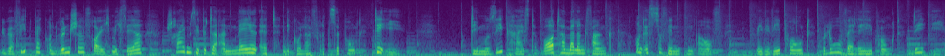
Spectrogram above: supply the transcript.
Über Feedback und Wünsche freue ich mich sehr. Schreiben Sie bitte an mail@nicolafritze.de. Die Musik heißt Watermelon Funk und ist zu finden auf www.bluevalley.de.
